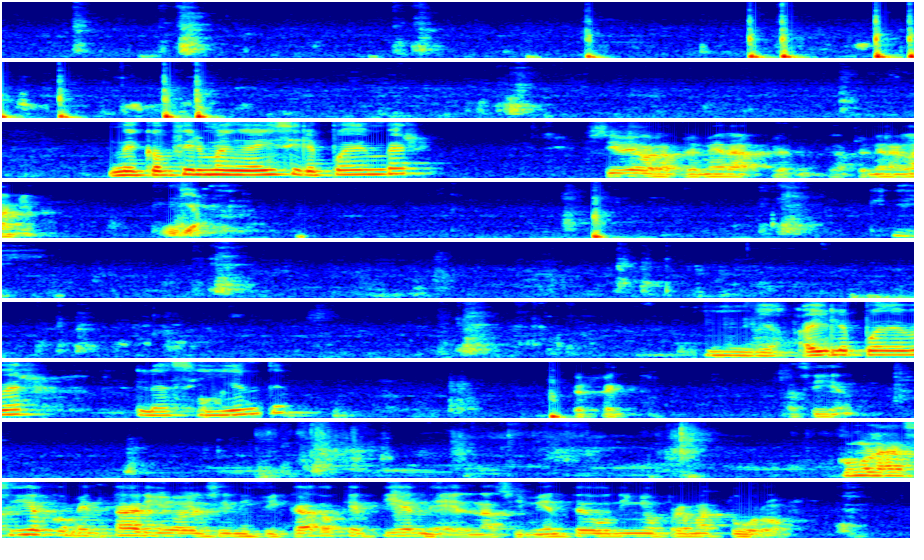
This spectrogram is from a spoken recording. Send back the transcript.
¿Me confirman ahí si le pueden ver? Sí veo la primera, la primera lámina. Ya. Ya, ahí le puede ver la siguiente. Perfecto. La siguiente. Como les hacía el comentario, el significado que tiene el nacimiento de un niño prematuro,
